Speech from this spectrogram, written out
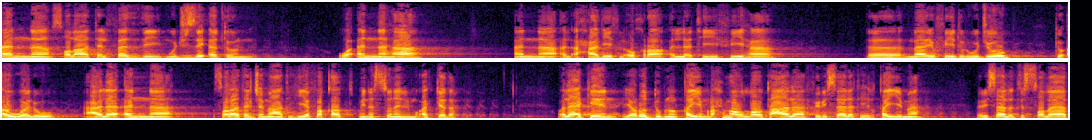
أن صلاة الفذ مجزئة وأنها أن الأحاديث الأخرى التي فيها آه، ما يفيد الوجوب تؤول على أن صلاة الجماعة هي فقط من السنن المؤكدة. ولكن يرد ابن القيم رحمه الله تعالى في رسالته القيمة رسالة الصلاة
